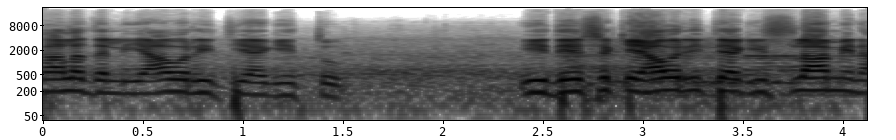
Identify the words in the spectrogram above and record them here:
ಕಾಲದಲ್ಲಿ ಯಾವ ರೀತಿಯಾಗಿತ್ತು, ಈ ದೇಶಕ್ಕೆ ಯಾವ ರೀತಿಯಾಗಿ ಇಸ್ಲಾಮಿನ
